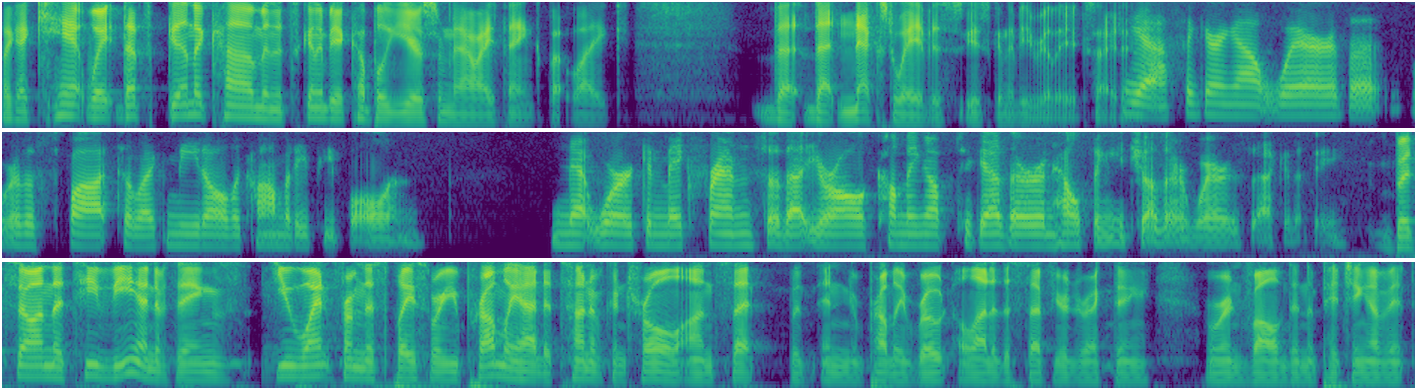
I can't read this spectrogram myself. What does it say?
Like i can't wait. That's gonna come and it's gonna be a couple years from now i think but like that that next wave is is going to be really exciting. Yeah, figuring out where the where the spot to like meet all the comedy people and network and make friends so that you're all coming up together and helping each other. Where is that going to be? But so on the TV end of things, you went from this place where you probably had a ton of control on set, with, and you probably wrote a lot of the stuff you're directing or involved in the pitching of it.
